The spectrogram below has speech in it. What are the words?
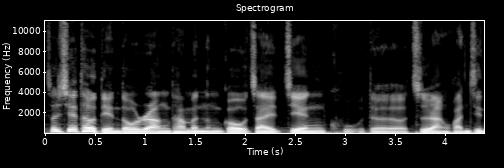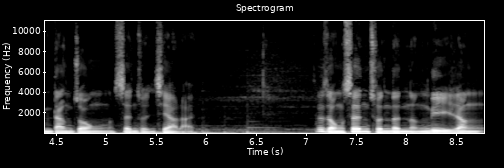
这些特点都让他们能够在艰苦的自然环境当中生存下来。这种生存的能力让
